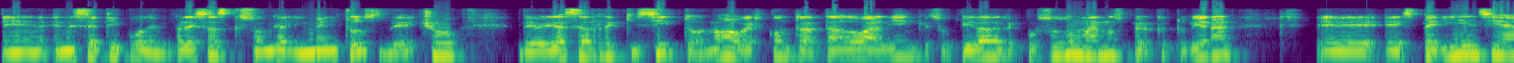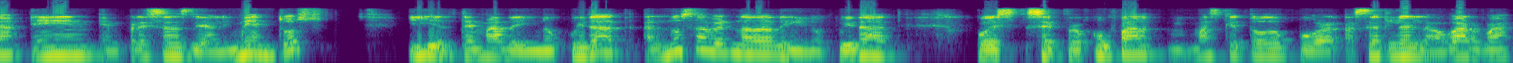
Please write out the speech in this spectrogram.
en, ese tipo de empresas que son de alimentos. De hecho, debería ser requisito, ¿no? Haber contratado a alguien que supiera de recursos humanos, pero que tuviera eh, experiencia en empresas de alimentos y el tema de inocuidad. Al no saber nada de inocuidad, pues se preocupa más que todo por hacerle la barba,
